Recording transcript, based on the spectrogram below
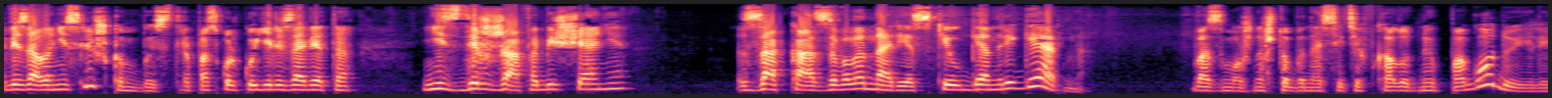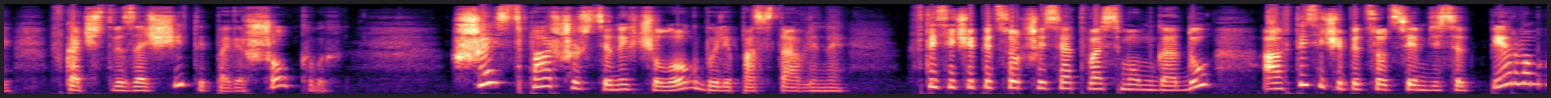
вязала не слишком быстро, поскольку Елизавета, не сдержав обещания, заказывала нарезки у Генри Герна возможно, чтобы носить их в холодную погоду или в качестве защиты поверх шелковых. Шесть пар шерстяных чулок были поставлены в 1568 году, а в 1571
